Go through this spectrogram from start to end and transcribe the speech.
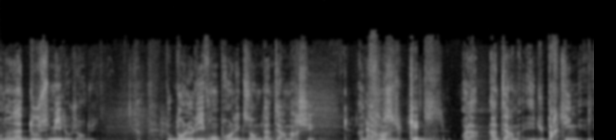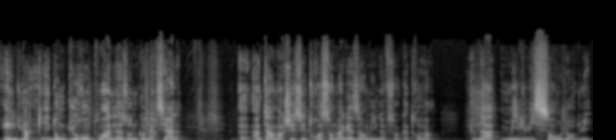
On en a 12 000 aujourd'hui. Donc dans le livre, on prend l'exemple d'Intermarché. La Intermar- France du caddie. voilà, Interma- et du parking. Et du parking. Et donc du rond-point, de la zone commerciale. Euh, Intermarché, c'est 300 magasins en 1980. Il y en a 1800 aujourd'hui.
